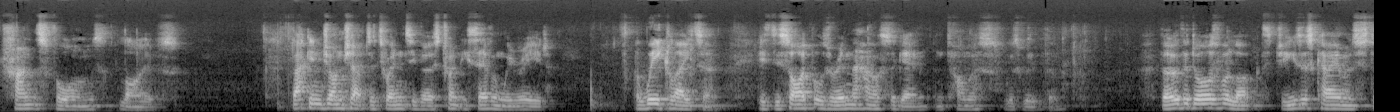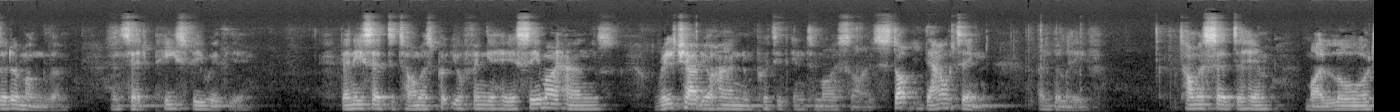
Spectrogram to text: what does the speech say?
transforms lives. Back in John chapter 20, verse 27, we read A week later, his disciples were in the house again, and Thomas was with them. Though the doors were locked, Jesus came and stood among them and said, Peace be with you. Then he said to Thomas, Put your finger here, see my hands, reach out your hand and put it into my side. Stop doubting and believe. Thomas said to him, My Lord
